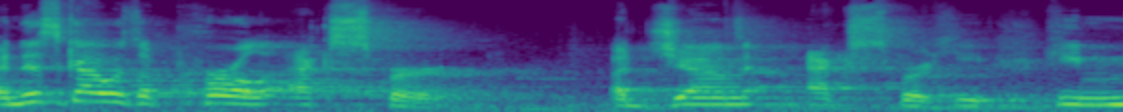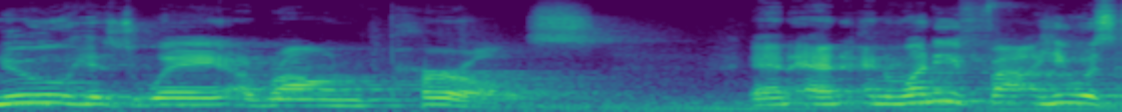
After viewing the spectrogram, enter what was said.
and this guy was a pearl expert, a gem expert. He, he knew his way around pearls. And, and, and when he found, he was,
